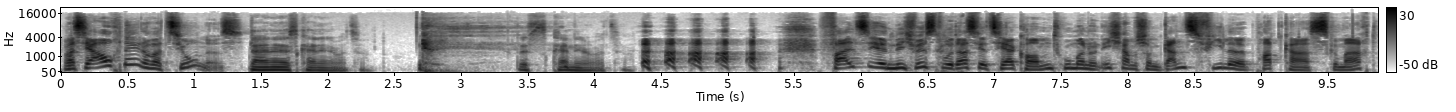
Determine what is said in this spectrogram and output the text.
Was ja auch eine Innovation ist. Nein, nein, das ist keine Innovation. Das ist keine Innovation. Falls ihr nicht wisst, wo das jetzt herkommt, Human und ich haben schon ganz viele Podcasts gemacht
